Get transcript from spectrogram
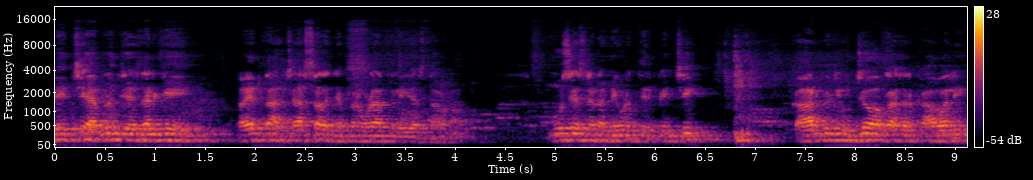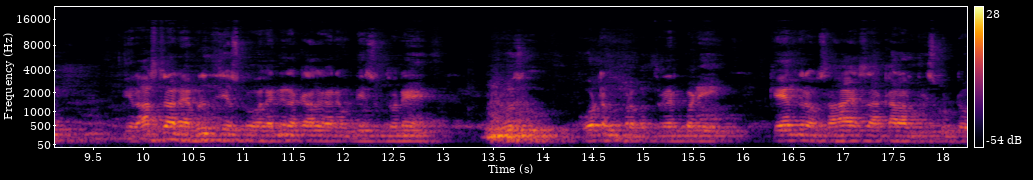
తెచ్చి అభివృద్ధి చేయడానికి ప్రయత్నాలు చేస్తారని చెప్పిన కూడా తెలియజేస్తా ఉన్నాం. మూసేసినవన్నీ కూడా తెరిపించి కార్మికులు ఉద్యోగ అవకాశాలు కావాలి ఈ రాష్ట్రాన్ని అభివృద్ధి చేసుకోవాలి అన్ని రకాలుగానే ఉద్దేశంతోనే ఈరోజు కూటమి ప్రభుత్వం ఏర్పడి కేంద్రం సహాయ సహకారాలు తీసుకుంటూ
